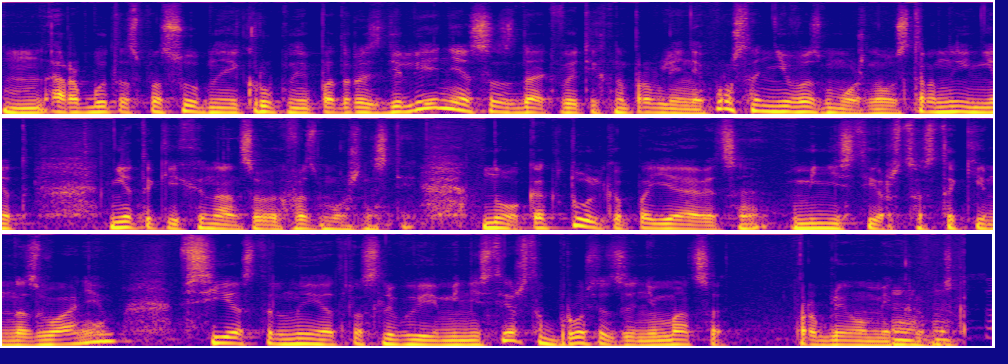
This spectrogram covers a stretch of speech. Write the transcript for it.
м, работоспособные и крупные подразделения создать в этих направлениях просто невозможно. У страны нет, нет таких финансовых возможностей. Но как только появится министерство с таким названием, все остальные отраслевые министерства бросят заниматься проблемами Крыма.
